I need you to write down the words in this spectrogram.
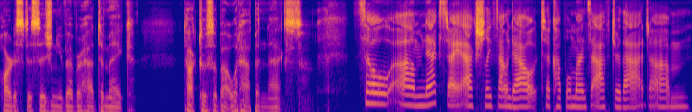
Hardest decision you've ever had to make. Talk to us about what happened next. So um, next, I actually found out a couple months after that um,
